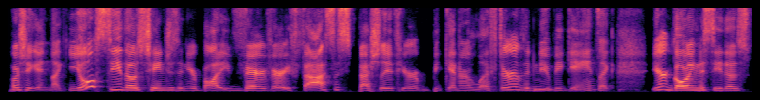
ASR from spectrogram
pushing in. Like you'll see those changes in your body very, very fast, especially if you're a beginner lifter, the mm-hmm. newbie gains. Like you're going to see those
